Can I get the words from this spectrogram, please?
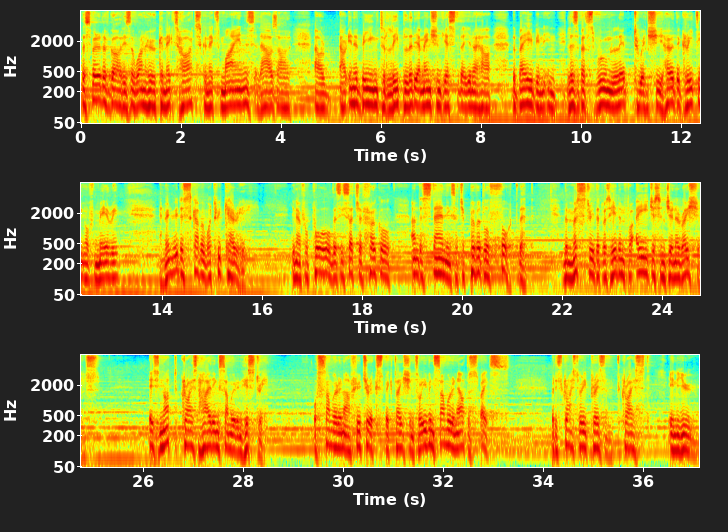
The Spirit of God is the one who connects hearts, connects minds, allows our, our, our inner being to leap. Lydia mentioned yesterday, you know, how the babe in, in Elizabeth's womb leapt when she heard the greeting of Mary. And when we discover what we carry, you know, for Paul, this is such a focal understanding, such a pivotal thought that the mystery that was hidden for ages and generations is not Christ hiding somewhere in history or somewhere in our future expectations or even somewhere in outer space, but it's Christ very present, Christ in you.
